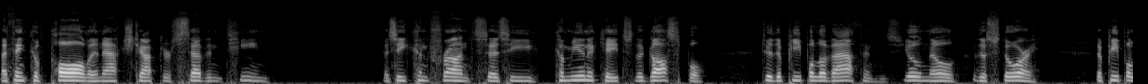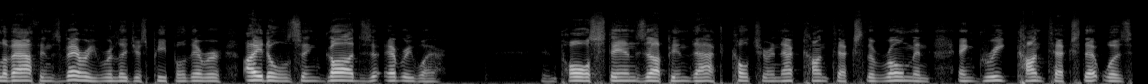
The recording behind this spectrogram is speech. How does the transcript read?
I think of Paul in Acts chapter 17 as he confronts, as he communicates the gospel to the people of Athens. You'll know the story. The people of Athens, very religious people. There were idols and gods everywhere. And Paul stands up in that culture, in that context, the Roman and Greek context that was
